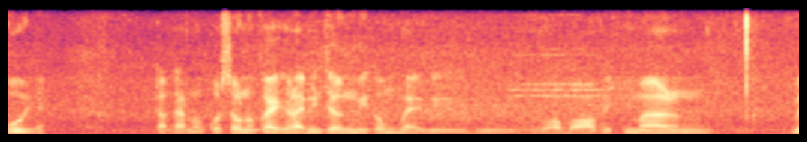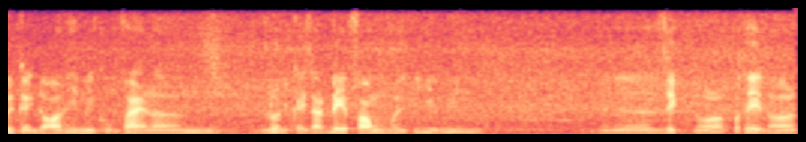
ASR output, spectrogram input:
vui ấy. Cảm giác nó cuộc sống nó quay trở lại bình thường, mình không phải bị gò bó vì khi mà bên cạnh đó thì mình cũng phải là luôn cảnh giác đề phòng với cái những ờ, dịch nó có thể nó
